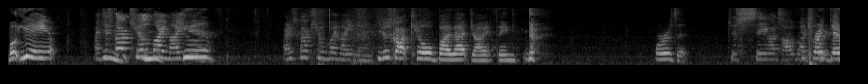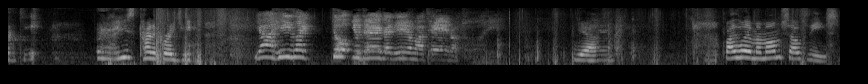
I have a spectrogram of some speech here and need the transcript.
But mm. mm. yeah, I just got killed by yeah. nightmare. I just got killed by nightmare. You just got killed by that giant thing. Where is it? Just sitting on top of my It's right there. He's kind of crazy. Yeah, he's like, don't you dare get near my territory. Yeah. By the way, my mom sells these.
